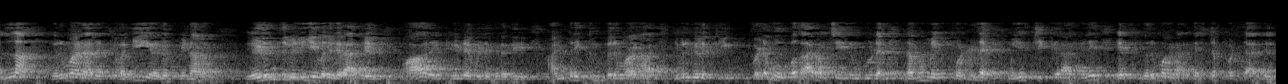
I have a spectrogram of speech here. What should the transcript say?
அல்லாஹ் பெருமானாருக்கு வகி அனுப்பினார் எழுந்து வெளியே வருகிறார்கள். பாறை கீழே விடுகிறது அன்றைக்கும் பெருமானார் இவர்களுக்கு இவ்வளவு உபகாரம் செய்தும் கூட நம்மை கொள்ள முயற்சிக்கிறார்களே என்று பெருமானார் கஷ்டப்பட்டார்கள்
